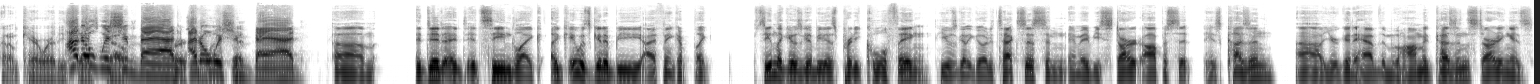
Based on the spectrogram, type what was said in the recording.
I don't care where these. I don't wish him bad. I don't wish but, him bad. Um, it did. It, it seemed like like it was gonna be. I think like seemed like it was gonna be this pretty cool thing. He was gonna go to Texas and, and maybe start opposite his cousin. Uh, you're gonna have the Muhammad cousins starting as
